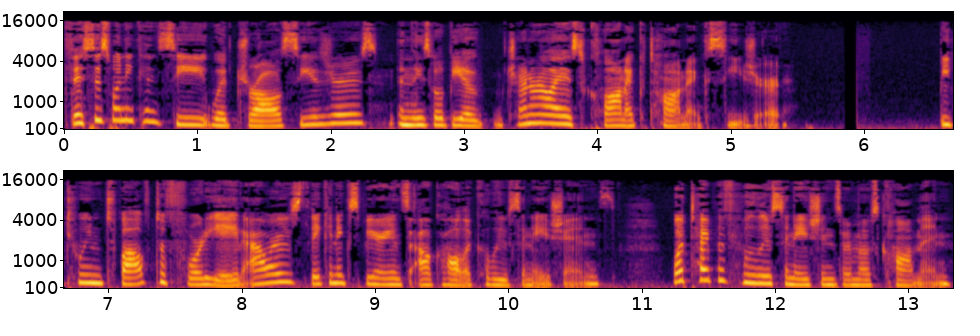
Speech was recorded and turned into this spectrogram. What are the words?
This is when you can see withdrawal seizures, and these will be a generalized clonic tonic seizure. Between 12 to 48 hours, they can experience alcoholic hallucinations. What type of hallucinations are most common?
